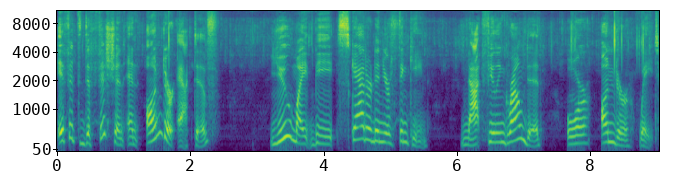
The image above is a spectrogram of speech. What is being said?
If it's deficient and underactive, you might be scattered in your thinking, not feeling grounded, or underweight.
